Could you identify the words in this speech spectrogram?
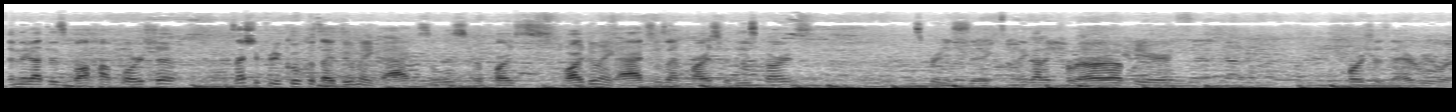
Then they got this Baja Porsche. It's actually pretty cool because I do make axles or parts well I do make axles and parts for these cars. It's pretty sick. And they got a Carrera up here. Porsches everywhere.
